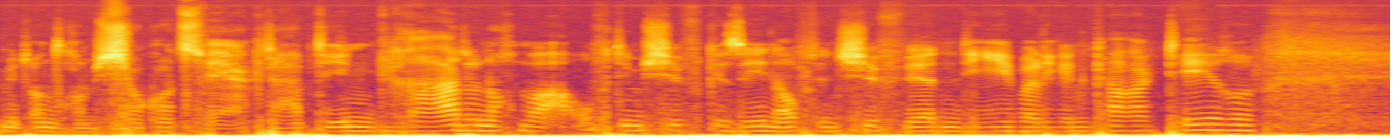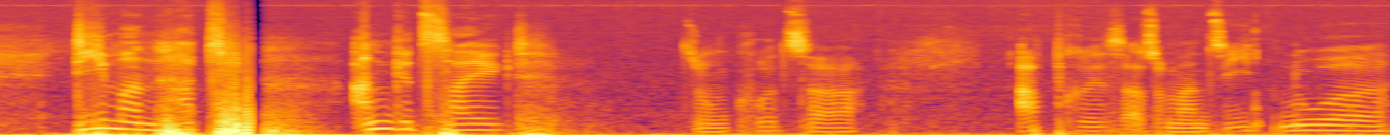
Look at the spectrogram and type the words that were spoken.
mit unserem Schokozwerg. Da habt ihr ihn gerade nochmal auf dem Schiff gesehen. Auf dem Schiff werden die jeweiligen Charaktere, die man hat, angezeigt. So ein kurzer Abriss. Also man sieht nur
